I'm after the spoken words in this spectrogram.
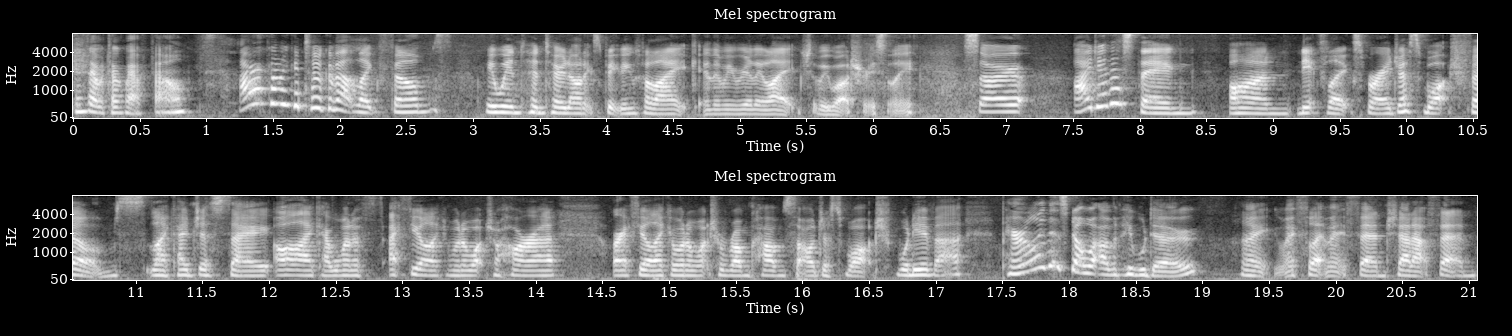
Turns out we talk about films. I reckon we could talk about like films we went into not expecting to like, and then we really liked that we watched recently. So I do this thing on Netflix where I just watch films. Like I just say, oh, like I want to, I feel like I want to watch a horror, or I feel like I want to watch a rom com, so I'll just watch whatever. Apparently, that's not what other people do. Like my flatmate Finn, shout out Finn.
